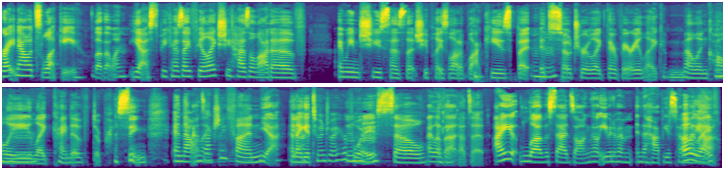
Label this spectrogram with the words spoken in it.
right now it's lucky. Love that one. Yes, because I feel like she has a lot of I mean, she says that she plays a lot of black keys, but Mhm. it's so true. Like they're very like melancholy, Mhm. like kind of depressing. And that I one's like actually that, yeah. fun. Yeah. And I get to enjoy her Mhm. voice. So I love think that. that's it. I love a sad song though, even if I'm in the happiest time Oh, of my yeah. life.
